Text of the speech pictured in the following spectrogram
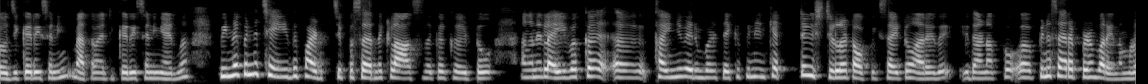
logical reasoning mathematical reasoning ആയിരുന്നു. പിന്നെ പിന്നെ ചെയ്ത് പഠിച്ച് ഇപ്പോൾ സാറിന്റെ ക്ലാസ്സസ് ഒക്കെ കേട്ടു. അങ്ങനെ ലൈവൊക്കെ കഴിഞ്ഞ് വരുമ്പോഴത്തേക്ക് പിന്നെ എനിക്ക് ഏറ്റവും ഇഷ്ടമുള്ള ടോപ്പിക്സ് ആയിട്ട് മാറിയത് ഇതാണ്. അപ്പോൾ പിന്നെ സാർ എപ്പോഴും പറയും നമ്മൾ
